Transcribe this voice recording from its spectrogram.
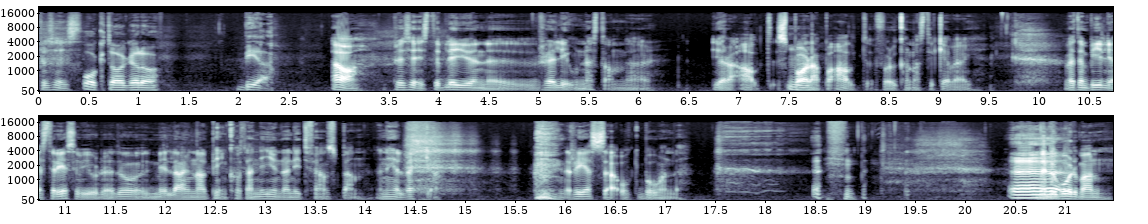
precis. Åkdagar och B. Ja, precis. Det blir ju en eh, religion nästan. Det här. Göra allt, spara Mm. på allt för att kunna sticka iväg. Jag vet den billigaste resan vi gjorde då med Lion Alpin kostade 995 spänn en hel vecka. Resa och boende. Men då bodde man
